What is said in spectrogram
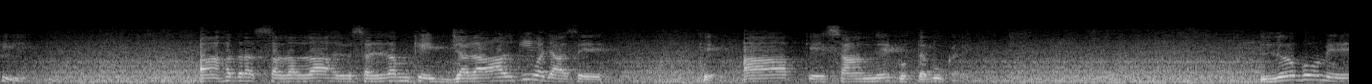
کی۔ حضرت صلی اللہ علیہ وسلم کے جلال کی وجہ سے کہ آپ کے سامنے گفتگو کریں۔ لوگوں میں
